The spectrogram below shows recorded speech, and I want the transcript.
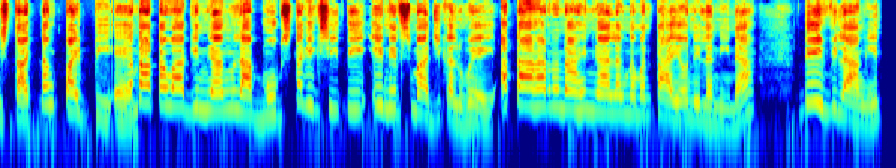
start ng 5pm. Natatawagin niyang Love Moves Taguig City in its magical way. At taharanahin nga lang naman tayo nila Nina, Davey Langit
